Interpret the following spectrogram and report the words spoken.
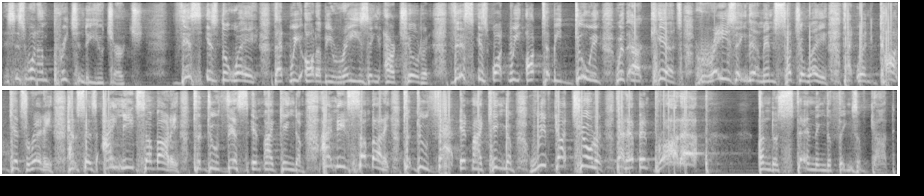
This is what I'm preaching to you, church. This is the way that we ought to be raising our children. This is what we ought to be doing with our kids, raising them in such a way that when God gets ready and says, I need somebody to do this in my kingdom, I need somebody to do that in my kingdom. We've got children that have been brought up understanding the things of God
